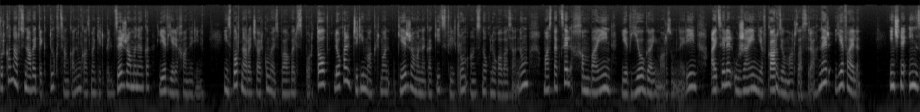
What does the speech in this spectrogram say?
Որքան արդյունավետ եք դուք ցանկանում կազմակերպել ձեր ժամանակը եւ երեխաներինը։ InSport-ն առաջարկում է զբաղվել սպորտով, լողալ ջրի մաքրման գերժամանակակից ֆիլտրում անցնող լողավազանում, մասնակցել խմբային եւ յոգայի մարզումներին, այցելել ուժային եւ կարդիո մարզասրահներ եւ այլն ինչն է ինձ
